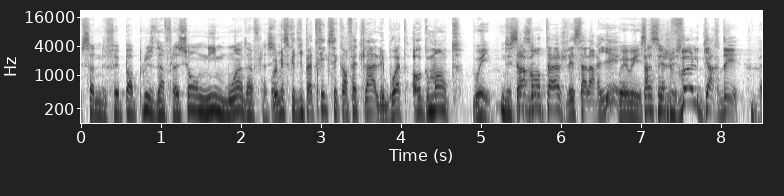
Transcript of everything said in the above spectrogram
ça ne fait pas plus d'inflation ni moins d'inflation. Oui, mais ce que dit Patrick, c'est qu'en fait là, les boîtes augmentent oui, ça, davantage les salariés oui, oui, parce qu'elles veulent garder bah,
